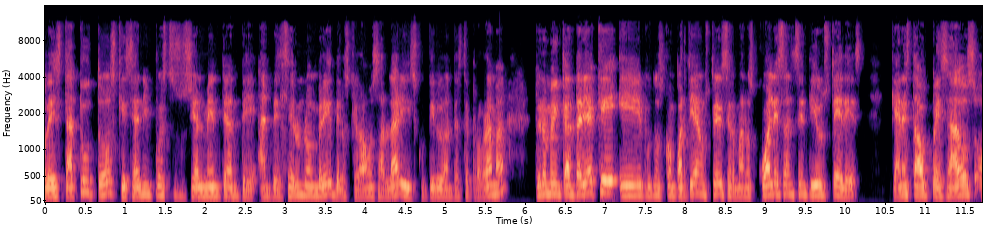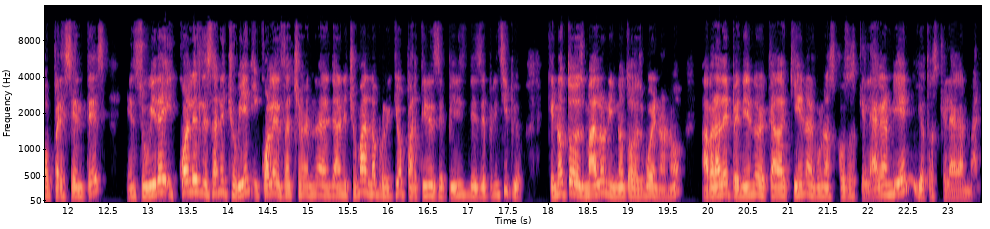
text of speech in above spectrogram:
de estatutos que se han impuesto socialmente ante, ante el ser un hombre, de los que vamos a hablar y discutir durante este programa. Pero me encantaría que eh, pues, nos compartieran ustedes, hermanos, cuáles han sentido ustedes que han estado pesados o presentes en su vida y cuáles les han hecho bien y cuáles les han hecho, mal, ¿no? Porque quiero partir desde, desde el principio, que no todo es malo ni no todo es bueno, ¿no? Habrá dependiendo de cada quien algunas cosas que le hagan bien y otras que le hagan mal.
